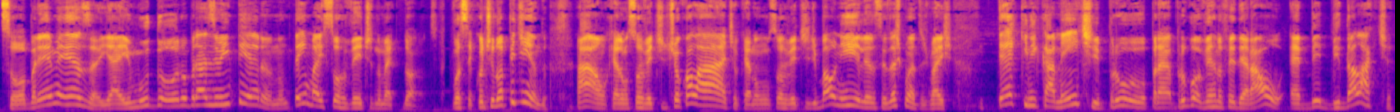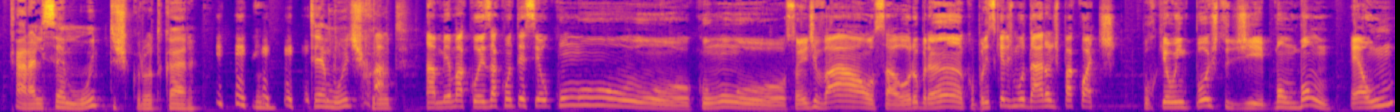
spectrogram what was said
sobremesa. E aí mudou no Brasil inteiro. Não tem mais sorvete no McDonald's. Você continua pedindo. Ah, eu quero um sorvete de chocolate, eu quero um sorvete de baunilha, não sei das quantas. Mas tecnicamente, pro, pra, pro governo federal, é bebida láctea. Caralho, isso é muito escroto, cara. isso é muito escroto. A mesma coisa aconteceu com o com o Sonho de Valsa, Ouro Branco, por isso que eles mudaram de pacote. Porque o imposto de bombom é um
